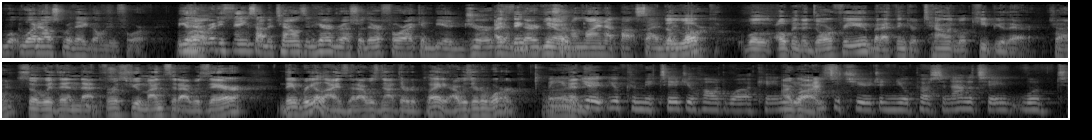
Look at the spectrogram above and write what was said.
What, what else were they going for? Because Well- everybody thinks I'm a talented hairdresser, therefore I can be a jerk, I and think, they're you just know, going to line up outside The look door. Will open the door for you, but I think your talent will keep you there. Okay. So within that first few months that I was there, they realized that I was not there to play. I was there to work. But you, you're, you're committed, you're hardworking, I your was. attitude and your personality would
